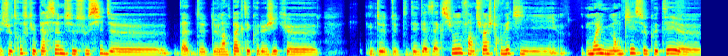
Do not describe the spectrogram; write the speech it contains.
je trouve que personne se soucie de, bah, de, de l'impact écologique. Euh, de, de, des actions enfin tu vois je trouvais qu'il moi il manquait ce côté euh,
